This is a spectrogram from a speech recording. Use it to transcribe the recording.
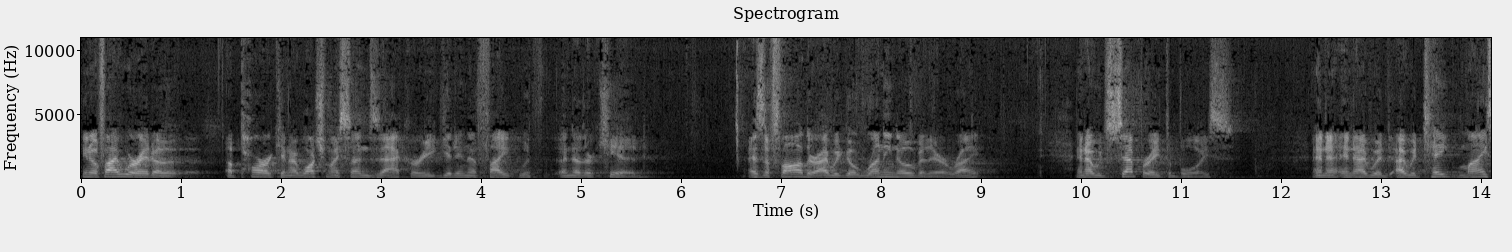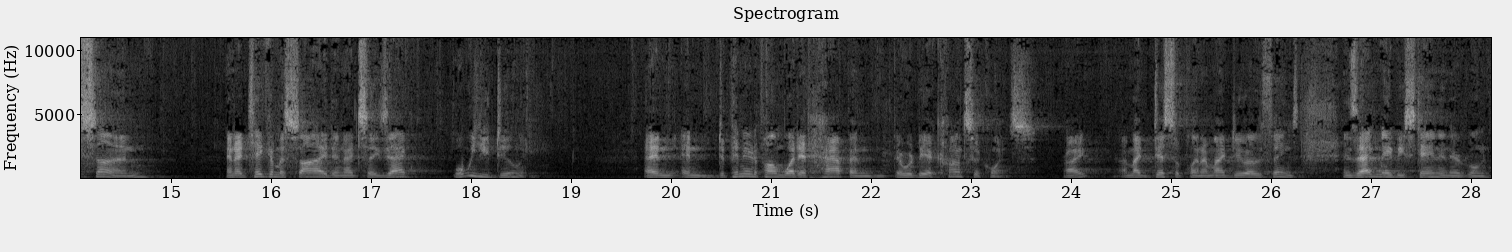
You know, if I were at a, a park and I watched my son Zachary get in a fight with another kid, as a father, I would go running over there, right? And I would separate the boys. And, uh, and I, would, I would take my son and I'd take him aside and I'd say, Zach, what were you doing? And, and depending upon what had happened, there would be a consequence, right? I might discipline, I might do other things. And Zach may be standing there going,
